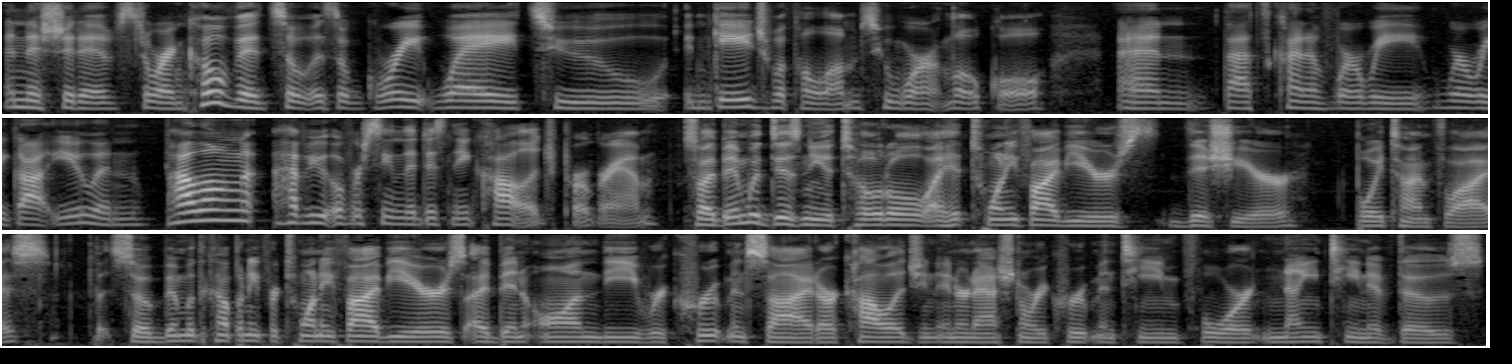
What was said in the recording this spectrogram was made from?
initiatives during COVID. So it was a great way to engage with alums who weren't local and that's kind of where we where we got you and how long have you overseen the disney college program So I've been with Disney a total. I hit 25 years this year. Boy, time flies. But so I've been with the company for 25 years. I've been on the recruitment side, our college and international recruitment team for 19 of those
